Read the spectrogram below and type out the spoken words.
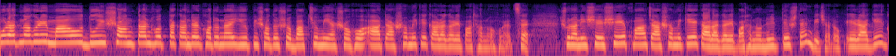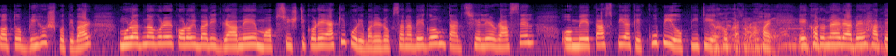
মুরাদনগরে মা ও দুই সন্তান হত্যাকাণ্ডের ঘটনায় ইউপি সদস্য বাচ্চু মিয়া সহ আট আসামিকে কারাগারে পাঠানো হয়েছে। শুনানি শেষে পাঁচ আসামিকে কারাগারে পাঠানোর নির্দেশ দেন বিচারক। এর আগে গত বৃহস্পতিবার মুরাদনগরের করইবাড়ি গ্রামে মব সৃষ্টি করে একই পরিবারের রোকসানা বেগম, তার ছেলে রাসেল ও মেয়ে তাসপিয়াকে কুপিয়ে ও পিটিয়ে হত্যা করা হয়। এই ঘটনায় র্যাবের হাতে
